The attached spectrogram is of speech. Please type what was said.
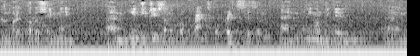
known by the publishing name, um, he introduced something called practical criticism. And anyone who did um,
